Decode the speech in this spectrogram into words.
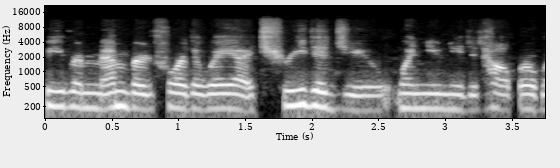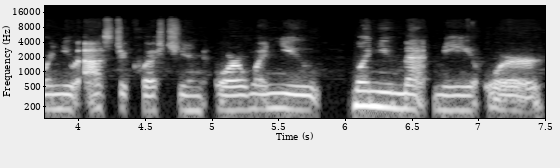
be remembered for the way I treated you when you needed help or when you asked a question or when you when you met me or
